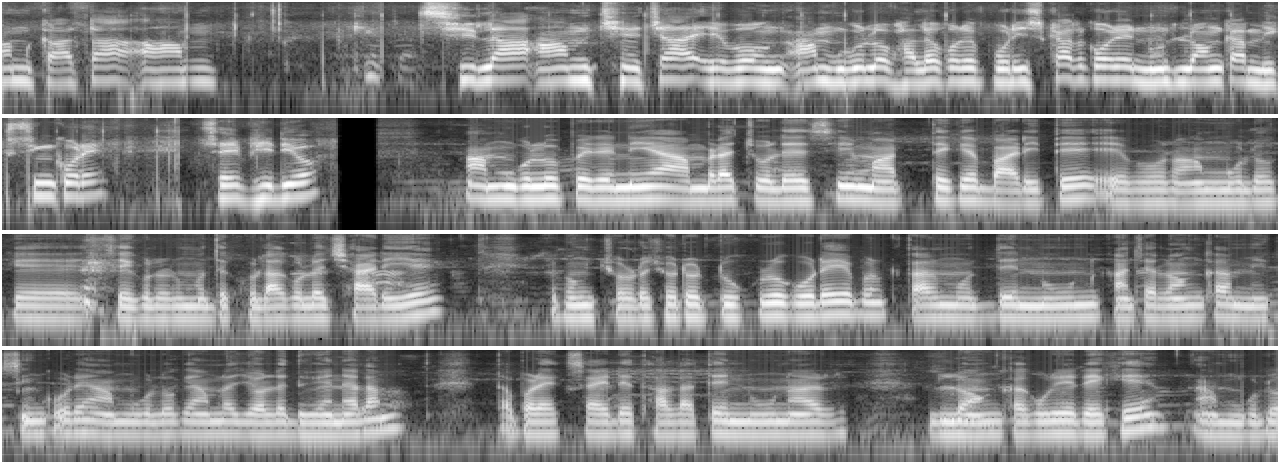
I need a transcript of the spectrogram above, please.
আম কাটা, আম ছিলা, আম ছেঁচা এবং আমগুলো ভালো করে পরিষ্কার করে নুন, লঙ্কা মিক্সিং করে সেই ভিডিও? আমগুলো পেরে নিয়ে আমরা চলে এসেছি মাঠ থেকে বাড়িতে এবং আমগুলোকে সেগুলোর মধ্যে খোলাগুলো ছাড়িয়ে এবং ছোট ছোট টুকরো করে এবং তার মধ্যে নুন, কাঁচা লঙ্কা মিক্সিং করে আমগুলোকে আমরা জলে ধুয়ে নিলাম। তারপর এক সাইডে থালাতে নুন আর লঙ্কা গুঁড়িয়ে রেখে আমগুলো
